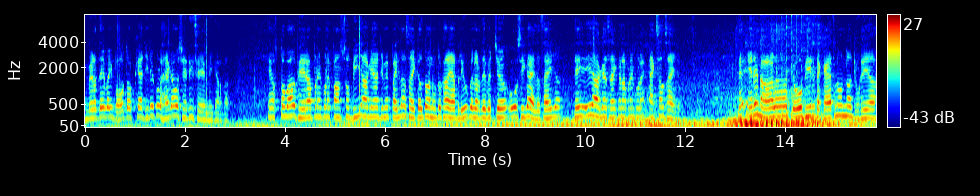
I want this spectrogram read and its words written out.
ਮਿਲਦੇ ਬਾਈ ਬਹੁਤ ਔਖੇ ਆ, ਜਿਹਦੇ ਕੋਲ ਹੈਗਾ ਉਹ ਛੇਤੀ ਸੇਲ ਨਹੀਂ ਕਰਦਾ। ਤੇ ਉਸ ਤੋਂ ਬਾਅਦ ਫੇਰ ਆਪਣੇ ਕੋਲੇ 520 ਆ ਗਿਆ, ਜਿਵੇਂ ਪਹਿਲਾ ਸਾਈਕਲ ਤੁਹਾਨੂੰ ਦਿਖਾਇਆ ਬਲੂ ਕਲਰ ਦੇ ਵਿੱਚ, ਉਹ ਸੀਗਾ ਐਲ ਸਾਈਜ਼ ਤੇ ਇਹ ਆ ਗਿਆ ਸਾਈਕਲ ਆਪਣੇ ਕੋਲੇ ਐਕਸਲ ਸਾਈਜ਼ ਤੇ ਇਹਦੇ ਨਾਲ ਜੋ ਵੀਰ ਡਕੈਥਲੋਨ ਨਾਲ ਜੁੜੇ ਆ,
